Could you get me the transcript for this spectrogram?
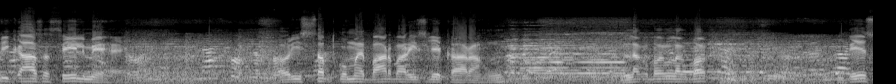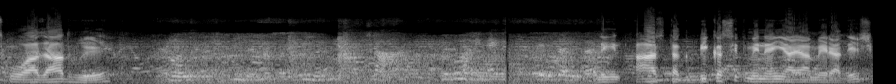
विकासशील में है। और इस शब्द को मैं बार बार इसलिए कह रहा हूँ, लगभग लगभग देश को आज़ाद हुए लेकिन आज तक विकसित में नहीं आया मेरा देश,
